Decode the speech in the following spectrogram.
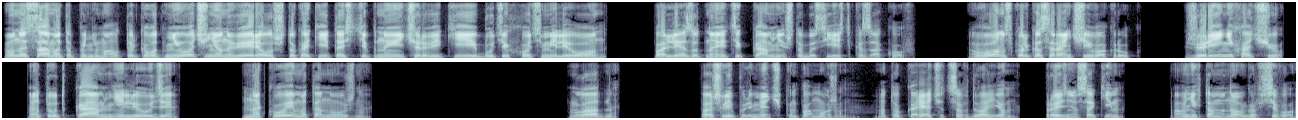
Он и сам это понимал, только вот не очень он верил, что какие-то степные червяки, будь их хоть миллион, полезут на эти камни, чтобы съесть казаков. Вон сколько саранчи вокруг. Жри не хочу, а тут камни, люди. На коем это нужно? Ладно, пошли пулеметчикам поможем, а то корячатся вдвоем, произнес Аким. А у них там много всего.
